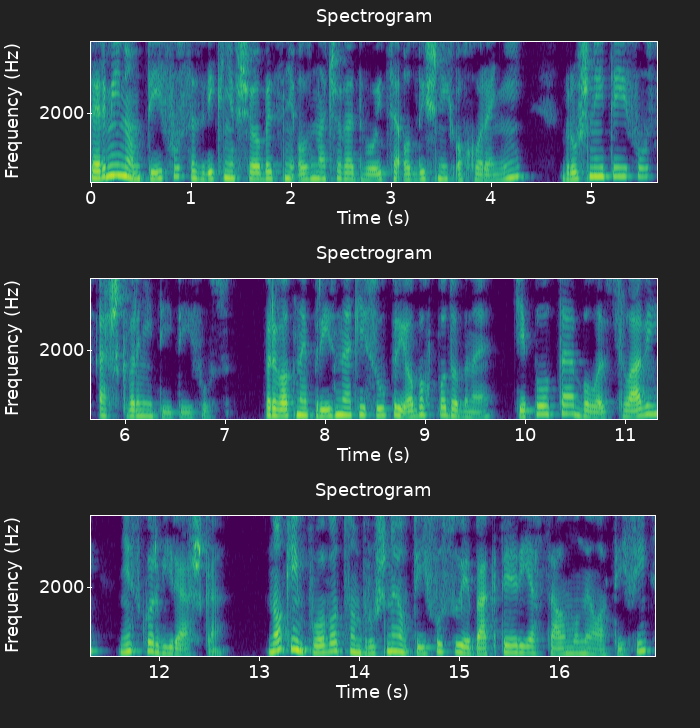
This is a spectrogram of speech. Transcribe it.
Termínom týfus sa zvykne všeobecne označovať dvojica odlišných ochorení, brušný týfus a škvrnitý týfus. Prvotné príznaky sú pri oboch podobné. Teplota, bolesť hlavy, neskôr výrážka. Mnohým pôvodcom brušného týfusu je baktéria Salmonella typhi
